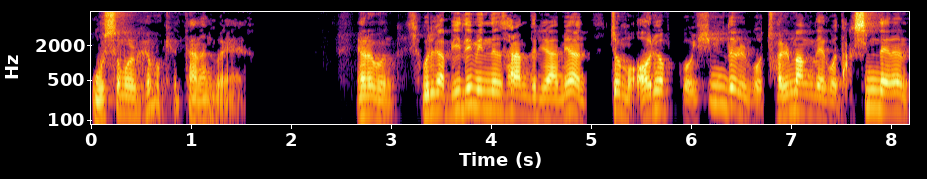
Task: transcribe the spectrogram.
웃음을 회복했다는 거예요. 여러분, 우리가 믿음 있는 사람들이라면 좀 어렵고 힘들고 절망되고 낙심되는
